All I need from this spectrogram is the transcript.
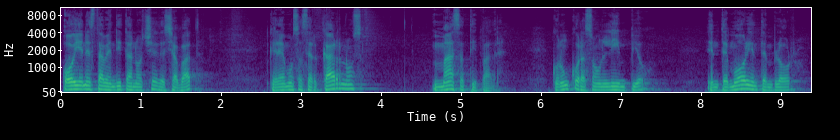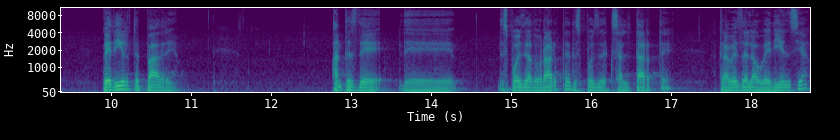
Hoy en esta bendita noche de Shabbat queremos acercarnos más a ti, Padre, con un corazón limpio, en temor y en temblor, pedirte, Padre, antes de, después de adorarte, después de exaltarte, a través de la obediencia,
